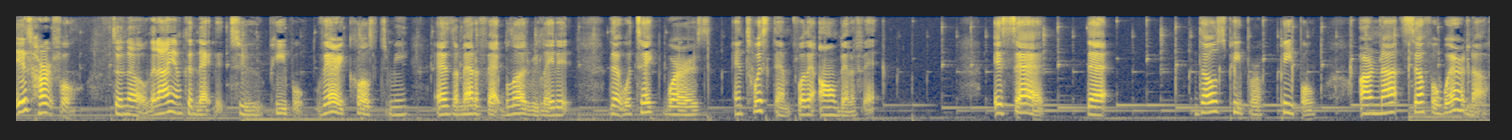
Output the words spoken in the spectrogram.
It's hurtful to know that I am connected to people very close to me, as a matter of fact, blood related, that would take words and twist them for their own benefit. It's sad that those people people are not self-aware enough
